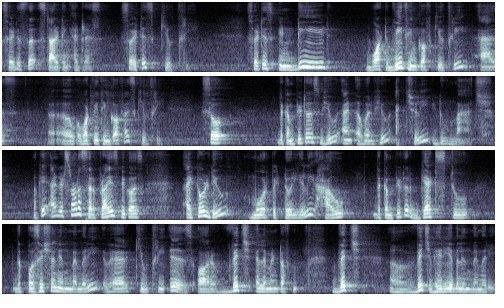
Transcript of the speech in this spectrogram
So it is the starting address. So it is q3. So it is indeed what we think of q3 as uh, what we think of as q3. So the computer's view and our view actually do match okay and it is not a surprise because I told you more pictorially how the computer gets to the position in memory where q3 is or which element of which uh, which variable in memory.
